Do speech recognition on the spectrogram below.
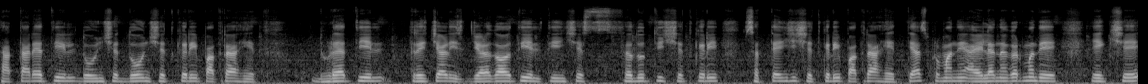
साताऱ्यातील दोनशे दोन शेतकरी पात्र आहेत. धुळ्यातील त्रेचाळीस जळगावातील तीनशे सदोतीस शेतकरी सत्याऐंशी शेतकरी पात्र आहेत. त्याचप्रमाणे अहिल्यानगरमध्ये एकशे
